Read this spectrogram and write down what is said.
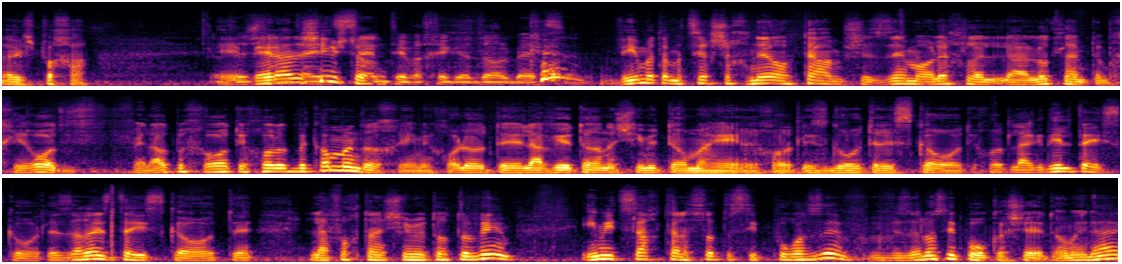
למשפחה. אה, זה ואלה אנשים שאתה... האינסנטיב הכי גדול כן, בעצם. ואם אתה מצליח לשכנע אותם שזה מה הולך להעלות להם את המכירות, ולהעלות מכירות יכול להיות בכמה דרכים, יכול להיות אה, להביא יותר אנשים יותר מהר, יכול להיות לסגור יותר עסקאות, יכול להיות להגדיל את העסקאות, לזרז את העסקאות, אה, להפוך את האנשים ליותר טובים. אם הצלחת לעשות את הסיפור הזה, וזה לא סיפור קשה יותר מדי,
